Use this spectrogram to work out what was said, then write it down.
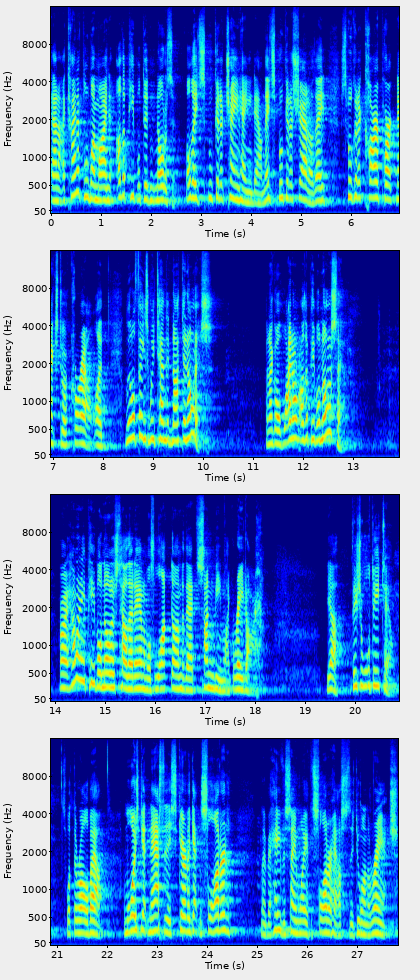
And I kind of blew my mind that other people didn't notice it. Oh, they'd spook at a chain hanging down. They'd spook at a shadow. They'd spook at a car parked next to a corral. Like little things we tended not to notice. And I go, why don't other people notice that? All right, how many people noticed how that animal's locked onto that sunbeam like radar? Yeah, visual detail. That's what they're all about. I'm always getting asked, are they scared of getting slaughtered? They behave the same way at the slaughterhouse as they do on the ranch.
